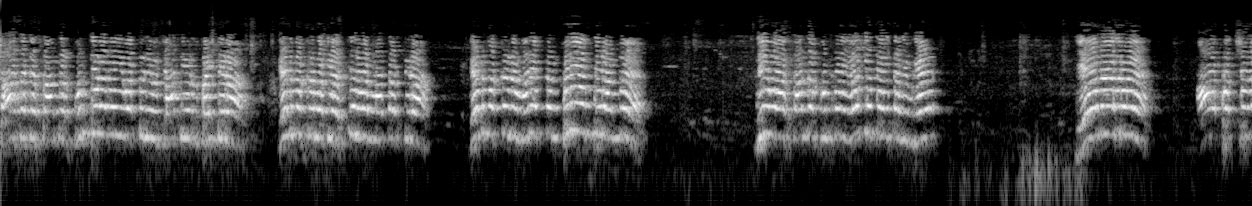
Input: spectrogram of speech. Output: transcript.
ಶಾಸಕ ಸ್ಥಾನದಲ್ಲಿ ಕುಂತಿರೋದೇ ಇವತ್ತು ನೀವು ಜಾತಿ ಹಿಡಿದು ಬೈತೀರಾ? ಹೆಣ್ಣು ಮಕ್ಕಳ ಬಗ್ಗೆ ಅಸ್ಥಿರವಾಗಿ ಮಾತಾಡ್ತೀರಾ? ಹೆಣ್ಣು ಮಕ್ಕಳನ್ನ ಮನೆ ತಂದು ಬಿಡಿ ಅಂತೀರಾ ಅಂದ್ರೆ? ನೀವು ಆ ಸ್ಥಾನದಲ್ಲಿ ಕುಂತಿರೋ ಯೋಗ್ಯತೆ ಆಯ್ತಾ ನಿಮ್ಗೆ? ಏನಾದ್ರೂ ಆ ಪಕ್ಷದ,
